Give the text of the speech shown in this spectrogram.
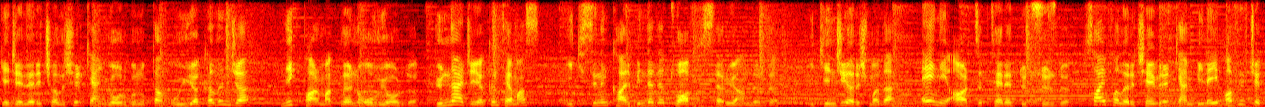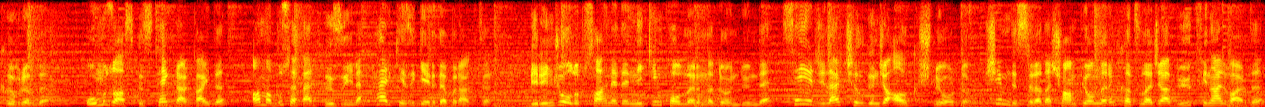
Geceleri çalışırken yorgunluktan uyuyakalınca Nick parmaklarını ovuyordu. Günlerce yakın temas ikisinin kalbinde de tuhaf hisler uyandırdı. İkinci yarışmada Annie artık tereddütsüzdü. Sayfaları çevirirken bileği hafifçe kıvrıldı. Omuz askısı tekrar kaydı ama bu sefer hızıyla herkesi geride bıraktı. Birinci olup sahnede Nick'in kollarında döndüğünde seyirciler çılgınca alkışlıyordu. Şimdi sırada şampiyonların katılacağı büyük final vardı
